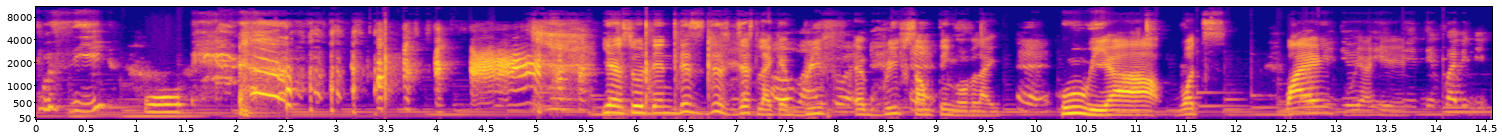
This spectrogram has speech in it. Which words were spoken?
pussy will yeah so then this this is just like Oh a brief God. a brief something of like who we are what why we are here The, the funny.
